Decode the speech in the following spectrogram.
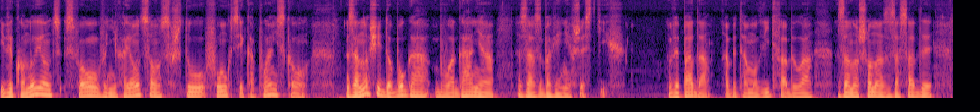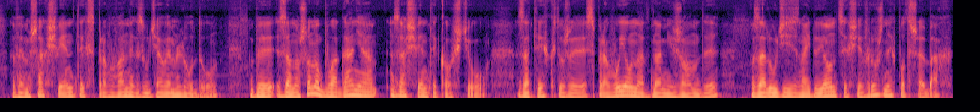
i wykonując swą wynikającą z chrztu funkcję kapłańską, zanosi do Boga błagania za zbawienie wszystkich. Wypada, aby ta modlitwa była zanoszona z zasady we mszach świętych sprawowanych z udziałem ludu, by zanoszono błagania za święty Kościół, za tych, którzy sprawują nad nami rządy, za ludzi znajdujących się w różnych potrzebach,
